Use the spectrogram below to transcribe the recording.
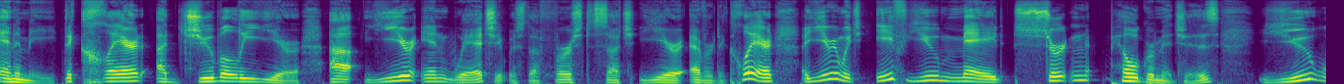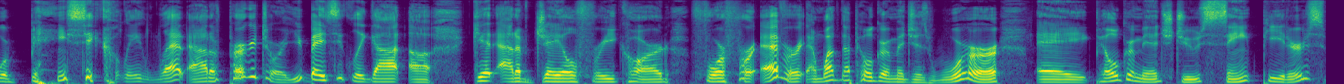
enemy, declared a Jubilee year, a year in which it was the first such year ever declared, a year in which if you made certain pilgrimages, you were basically let out of purgatory. You basically got a get out of jail free card for forever. And what the pilgrimages were a pilgrimage to St. Peter's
